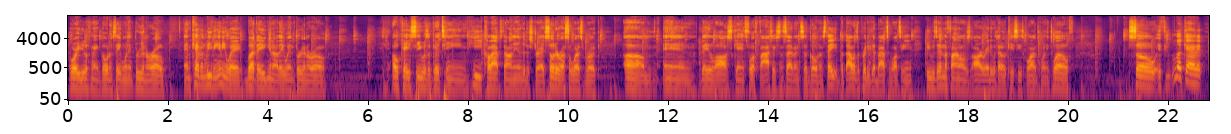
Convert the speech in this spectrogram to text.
or you're looking at Golden State winning three in a row, and Kevin leaving anyway. But they, you know, they win three in a row. OKC was a good team. He collapsed down the end of the stretch. So did Russell Westbrook. Um, and they lost games four, five, six, and seven to Golden State. But that was a pretty good basketball team. He was in the finals already with that OKC squad in 2012. So if you look at it,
